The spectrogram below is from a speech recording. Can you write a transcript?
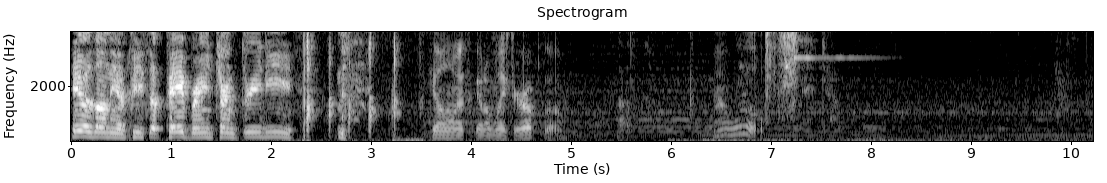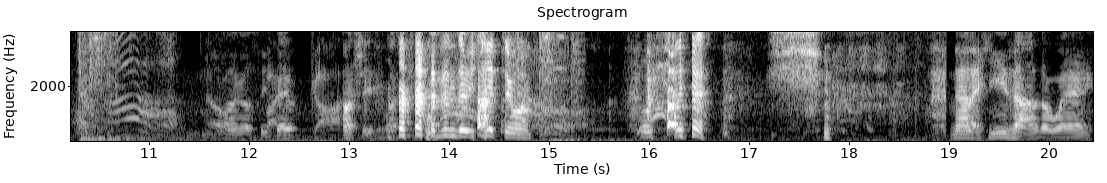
he was only a piece of paper and he turned 3D. Kill him. It's gonna wake her up though. I oh, will. Wanna go sleep, babe? Oh, she's Doesn't do shit to him. Oh shit. shit. Now that he's out of the way.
